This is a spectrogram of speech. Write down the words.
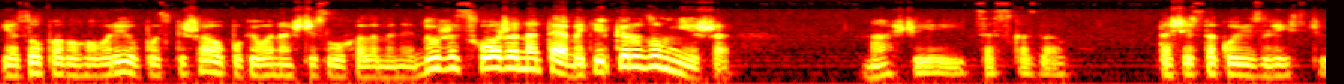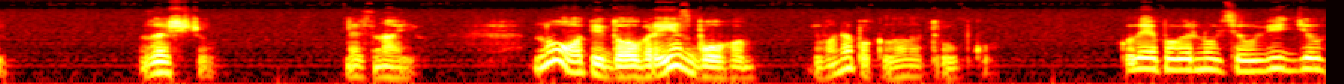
Я з опалу говорив, поспішав, поки вона ще слухала мене. Дуже схожа на тебе, тільки розумніша. Нащо я їй це сказав? Та ще з такою злістю. За що? Не знаю. Ну, от і добре, і з Богом. І вона поклала трубку. Коли я повернувся у відділ,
